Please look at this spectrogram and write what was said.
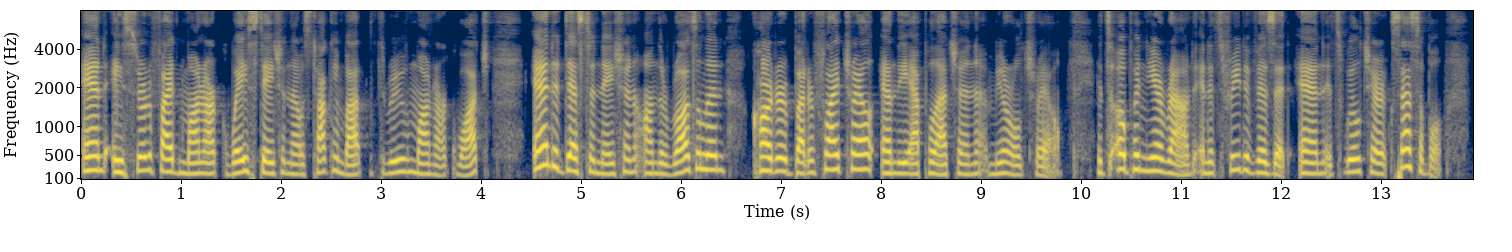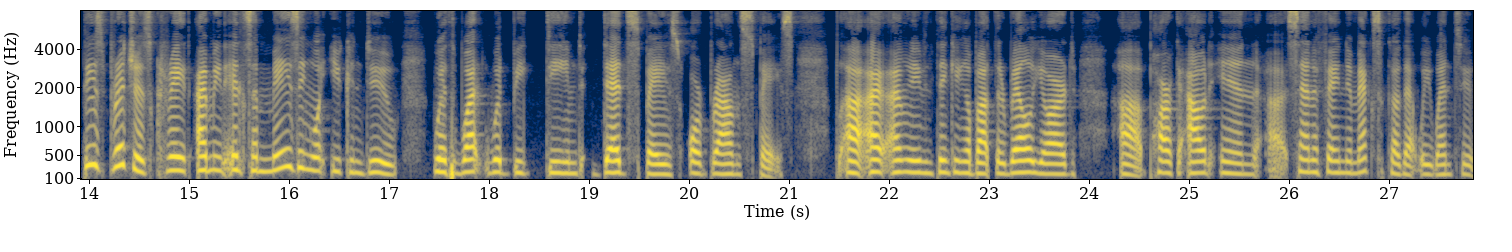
and a certified monarch way station that I was talking about through Monarch Watch, and a destination on the Rosalynn Carter Butterfly Trail and the Appalachian Mural Trail. It's open year round and it's free to visit and it's wheelchair accessible. These bridges create, I mean, it's amazing what you can do with what would be deemed dead space or brown space. Uh, I, I'm even thinking about the rail yard uh, park out in uh, Santa Fe, New Mexico that we went to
